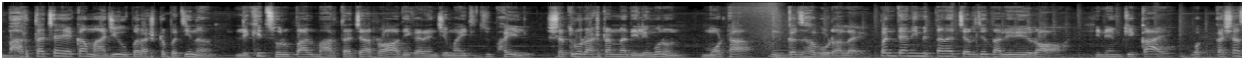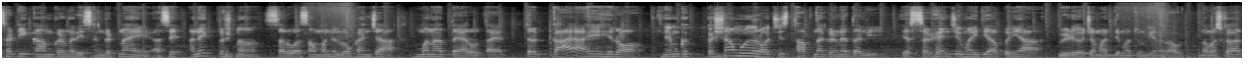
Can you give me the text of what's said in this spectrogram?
भारताच्या एका माजी उपराष्ट्रपतीनं लिखित स्वरूपात भारताच्या रॉ अधिकाऱ्यांची माहितीची फाईल शत्रू राष्ट्रांना दिली म्हणून मोठा गजहगोड आलाय. पण त्या निमित्तानं चर्चेत आलेली रॉ ही नेमकी काय व कशासाठी काम करणारी संघटना आहे असे अनेक प्रश्न सर्वसामान्य लोकांच्या मनात तयार होत आहेत. तर काय आहे हे रॉ? नेमकं कशामुळे रॉची स्थापना करण्यात आली? या सगळ्यांची माहिती आपण या व्हिडिओच्या माध्यमातून घेणार आहोत. नमस्कार.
